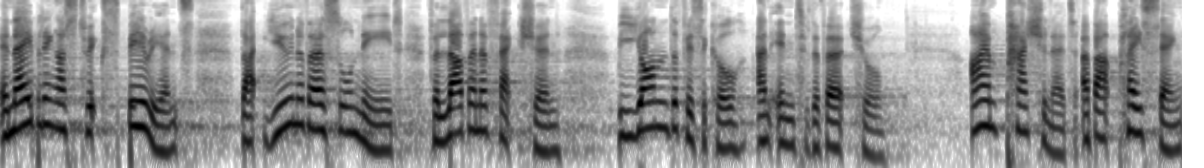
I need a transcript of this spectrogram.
enabling us to experience that universal need for love and affection beyond the physical and into the virtual. I am passionate about placing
